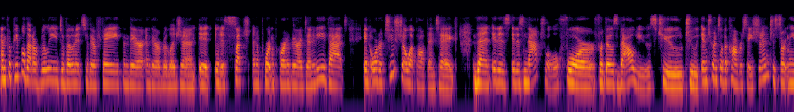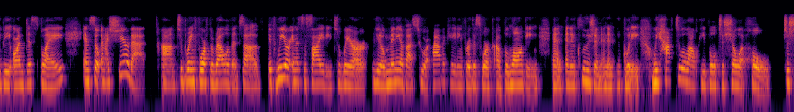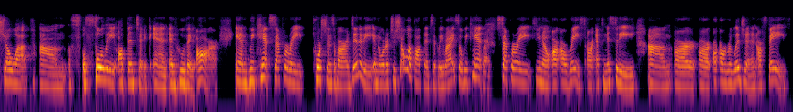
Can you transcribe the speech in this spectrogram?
And for people that are really devoted to their faith and their and their religion, it it is such an important part of their identity that in order to show up authentic, then it is it is natural for for those values to to enter into the conversation, to certainly be on display. And so and I share that um, to bring forth the relevance of if we are in a society to where you know many of us who are advocating for this work of belonging and, and inclusion and equity we have to allow people to show up whole to show up um, f- fully authentic and and who they are and we can't separate portions of our identity in order to show up authentically right so we can't right. separate you know our, our race our ethnicity um, our, our our religion our faith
